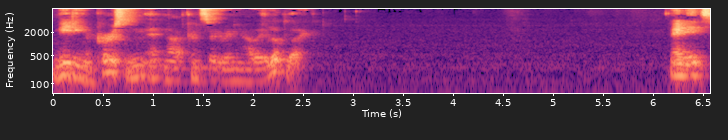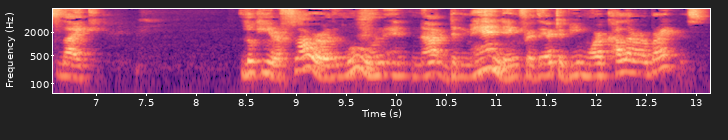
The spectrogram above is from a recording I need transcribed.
meeting a person and not considering how they look like. And it's like looking at a flower or the moon and not demanding for there to be more color or brightness.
